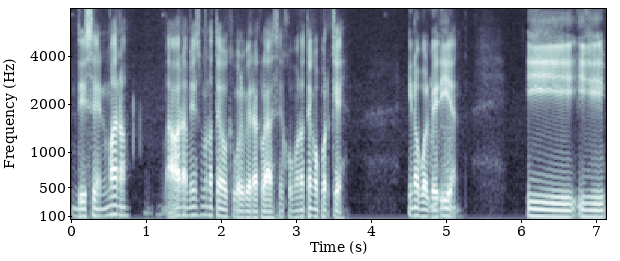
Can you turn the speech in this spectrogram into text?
dicen, bueno, ahora mismo no tengo que volver a clase, como no tengo por qué. Y no volverían. Y,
